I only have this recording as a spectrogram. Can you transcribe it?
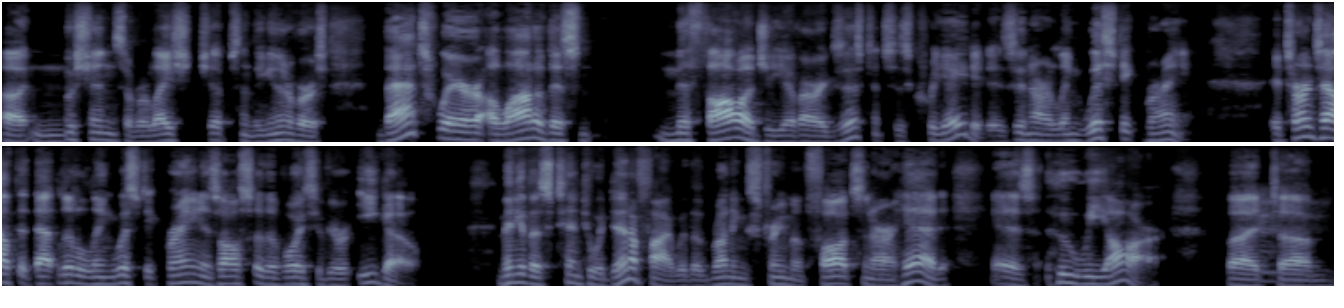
uh, notions of relationships in the universe. That's where a lot of this mythology of our existence is created, is in our linguistic brain. It turns out that that little linguistic brain is also the voice of your ego many of us tend to identify with the running stream of thoughts in our head as who we are. But mm-hmm. um,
